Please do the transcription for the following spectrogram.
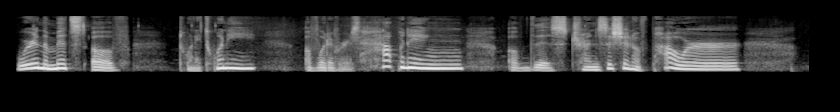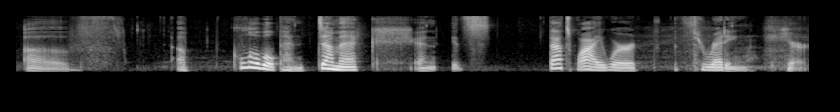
We're in the midst of 2020, of whatever is happening, of this transition of power, of a global pandemic, and it's that's why we're threading here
